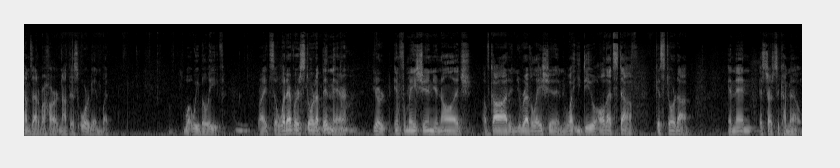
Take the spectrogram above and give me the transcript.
Comes out of our heart, not this organ, but what we believe. Right? So whatever is stored up in there, your information, your knowledge of God and your revelation and what you do, all that stuff gets stored up. And then it starts to come out.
